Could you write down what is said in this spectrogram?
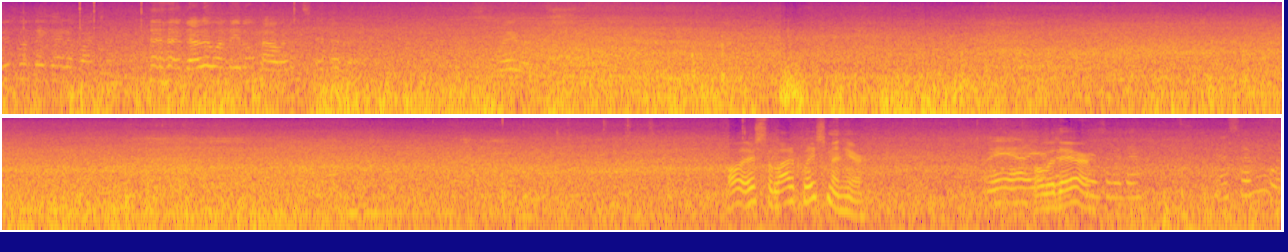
This one they got a bunch of. the other one they don't have it. Wait, wait. Oh, there's a lot of policemen here. Oh, yeah, yeah, Over there. Over there. That's everywhere.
